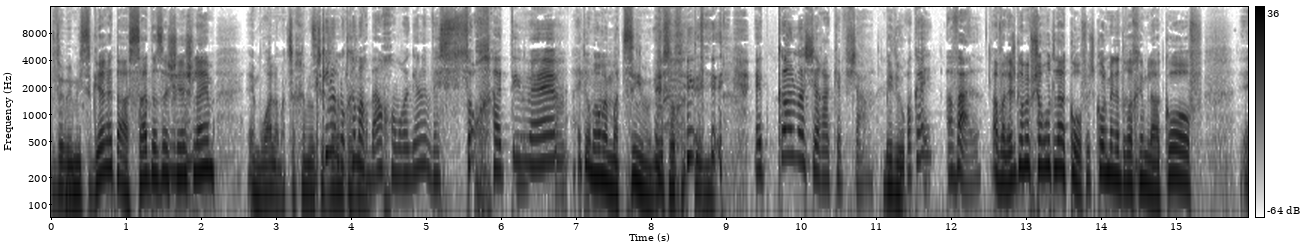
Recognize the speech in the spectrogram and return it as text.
ובמסגרת הסד הזה שיש להם, הם וואלה מצליחים זה להוציא כאילו הם דברים לוקחים טובים. ארבעה חומרי גלם וסוחטים מהם הייתי אומר ממצים, לא סוחטים. את כל מה שרק אפשר, בדיוק. אוקיי? אבל, אבל יש גם אפשרות לעקוף, יש כל מיני דרכים לעקוף. אה,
